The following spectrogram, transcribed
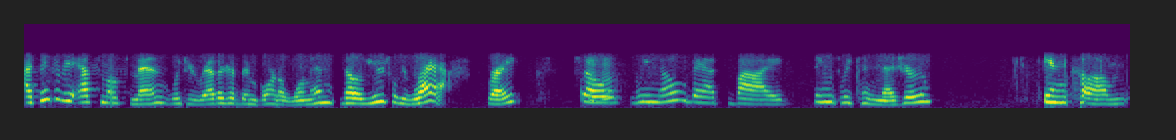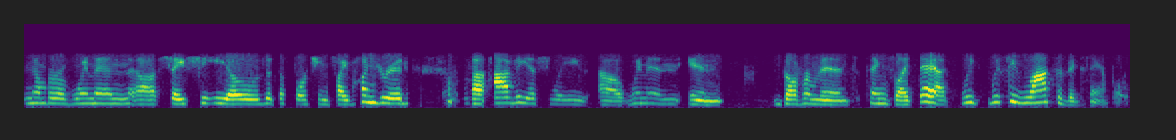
I think if you ask most men, would you rather have been born a woman? They'll usually laugh, right? So Mhm. we know that by things we can measure, income, number of women, uh, say CEOs at the Fortune 500, uh, obviously uh, women in government, things like that. We we see lots of examples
